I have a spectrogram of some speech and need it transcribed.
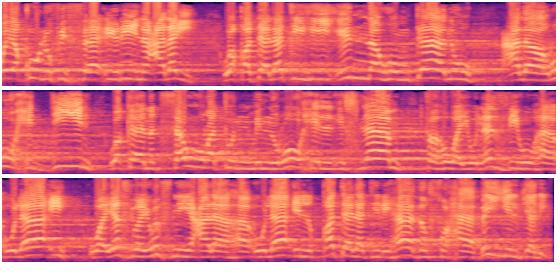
ويقول في الثائرين عليه وقتلته إنهم كانوا على روح الدين وكانت ثورة من روح الإسلام فهو ينزه هؤلاء ويثني على هؤلاء القتلة لهذا الصحابي الجليل.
